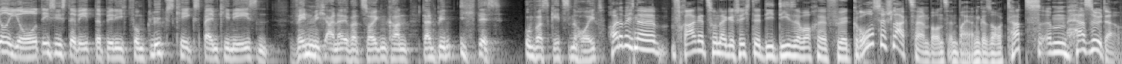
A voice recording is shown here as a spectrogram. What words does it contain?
Ja, ja, das ist der Wetterbericht vom Glückskeks beim Chinesen. Wenn mich einer überzeugen kann, dann bin ich das. Um was geht's denn heute? Heute habe ich eine Frage zu einer Geschichte, die diese Woche für große Schlagzeilen bei uns in Bayern gesorgt hat. Ähm, Herr Söder,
